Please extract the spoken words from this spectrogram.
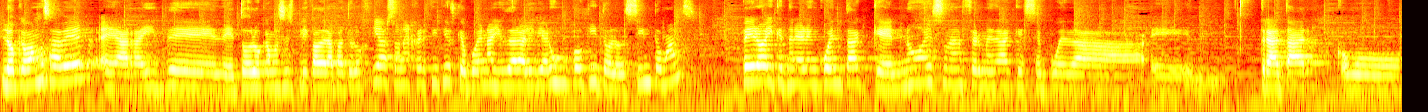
Lo que vamos a ver eh, a raíz de, todo lo que hemos explicado de la patología son ejercicios que pueden ayudar a aliviar un poquito los síntomas, pero hay que tener en cuenta que no es una enfermedad que se pueda eh, tratar como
